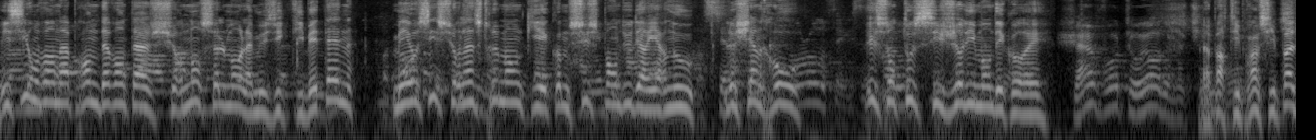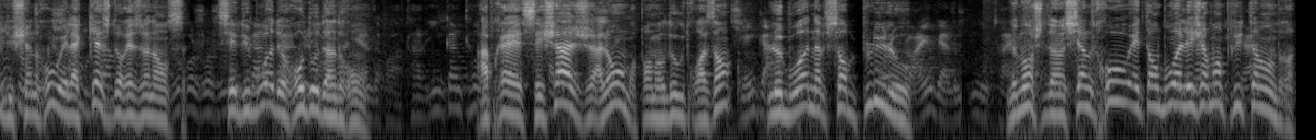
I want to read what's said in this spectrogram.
Ici, on va en apprendre davantage sur non seulement la musique tibétaine, mais aussi sur l'instrument qui est comme suspendu derrière nous, le xianhu. Ils sont tous si joliment décorés. La partie principale du xianhu est la caisse de résonance. C'est du bois de rhododendron. Après séchage à l'ombre pendant deux ou trois ans, le bois n'absorbe plus l'eau. Le manche d'un xianhu est en bois légèrement plus tendre,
